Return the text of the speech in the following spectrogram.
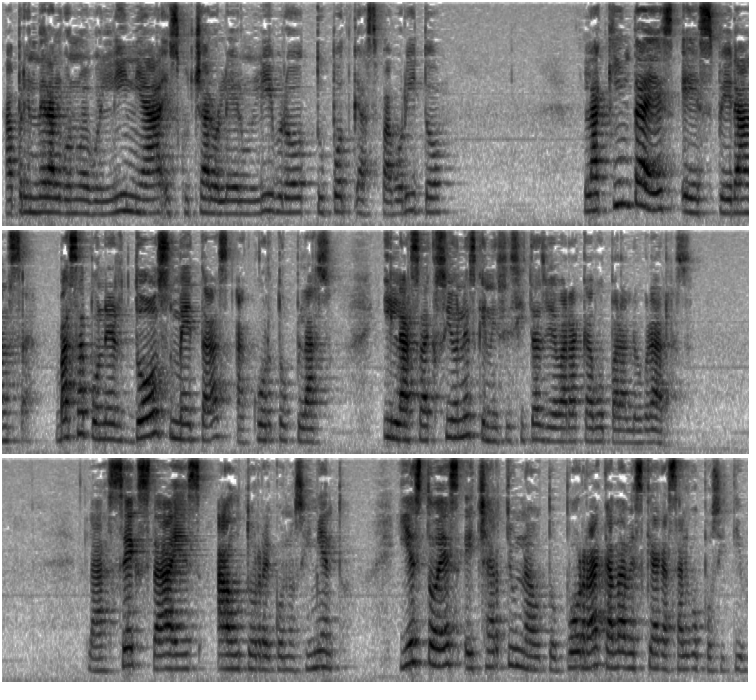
Aprender algo nuevo en línea, escuchar o leer un libro, tu podcast favorito. La quinta es esperanza. Vas a poner dos metas a corto plazo y las acciones que necesitas llevar a cabo para lograrlas. La sexta es autorreconocimiento. Y esto es echarte una autoporra cada vez que hagas algo positivo,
